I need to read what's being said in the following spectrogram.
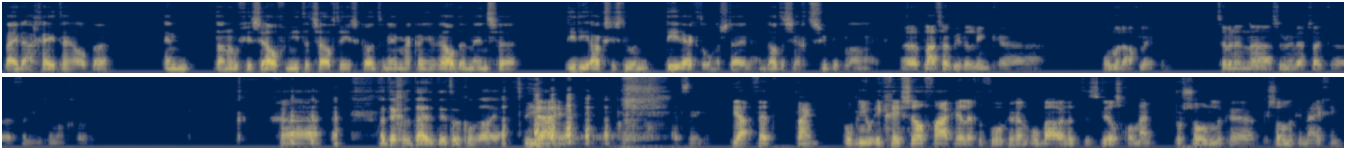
bij de AG te helpen. En dan hoef je zelf niet hetzelfde risico te nemen, maar kan je wel de mensen die die acties doen direct ondersteunen. En dat is echt super belangrijk. Uh, plaats ook weer de link onder de aflevering. Ze hebben een, uh, ze hebben een website uh, vernieuwd onlangs, geloof ik. nou, tegen de tijd dat dit ook komt wel, ja. ja, ja, ja. Uitstekend. Ja, vet. Fijn. Opnieuw, ik geef zelf vaak heel erg de voorkeur aan opbouw. En dat is deels gewoon mijn persoonlijke, persoonlijke neiging.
